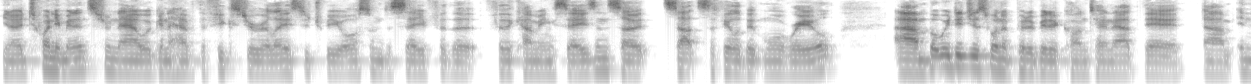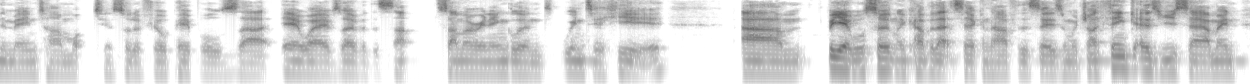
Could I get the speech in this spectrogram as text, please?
you know, twenty minutes from now we're going to have the fixture release, which would be awesome to see for the for the coming season. So it starts to feel a bit more real. Um, but we did just want to put a bit of content out there um, in the meantime what to sort of fill people's uh, airwaves over the su- summer in England, winter here. Um, but yeah, we'll certainly cover that second half of the season, which I think, as you say, I mean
